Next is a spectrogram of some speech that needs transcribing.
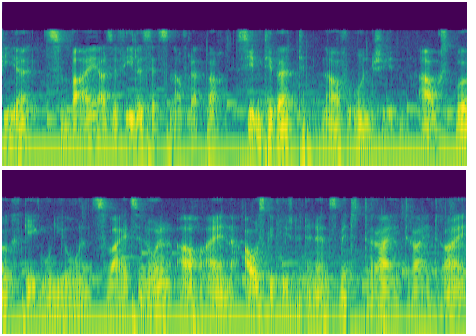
5-4-2, also viele setzten auf Gladbach, sieben Tipper tippten auf Unentschieden. Augsburg gegen Union 2 0, auch eine ausgeglichene Tendenz mit 3-3-3,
